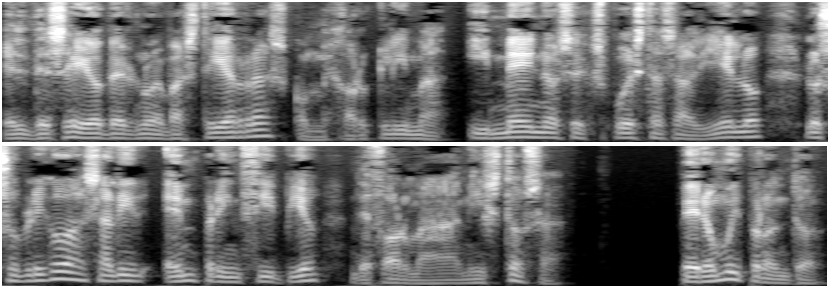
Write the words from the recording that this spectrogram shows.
El deseo de nuevas tierras, con mejor clima y menos expuestas al hielo, los obligó a salir en principio de forma amistosa. Pero muy pronto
